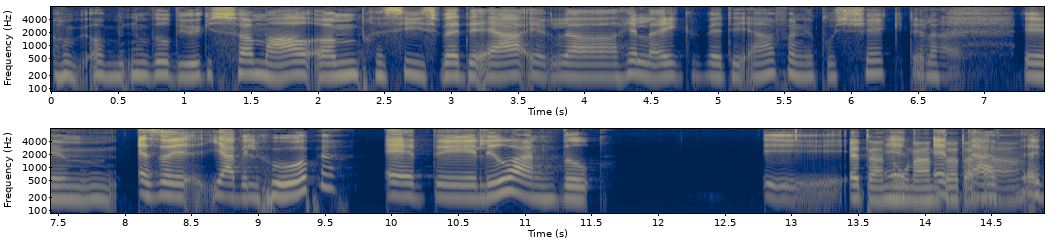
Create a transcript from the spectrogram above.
og, og nu ved vi jo ikke så meget om præcis, hvad det er, eller heller ikke, hvad det er for et projekt. Eller, øhm, altså, jeg vil håbe, at øh, lederen ved, øh, at der er nogen andre, at der, der har... At,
